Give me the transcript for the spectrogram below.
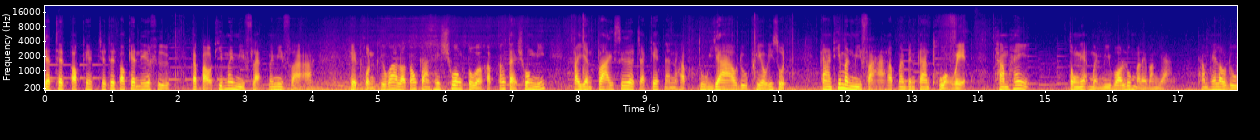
jetted pocket jetted pocket นี่ก็คือกระเป๋าที่ไม่มีแฟลปไม่มีฝา เหตุผลคือว่าเราต้องการให้ช่วงตัวครับ ตั้งแต่ช่วงนี้ไปยันปลายเสื้อแจ็คเก็ตนั้นนะครับ ดูยาวดูเพรียวที่สุด การที่มันมีฝาครับ มันเป็นการถ่วงเวททำให้ตรงเนี้ยเหมือนมีวอลลุ่มอะไรบางอย่างทำให้เราดู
